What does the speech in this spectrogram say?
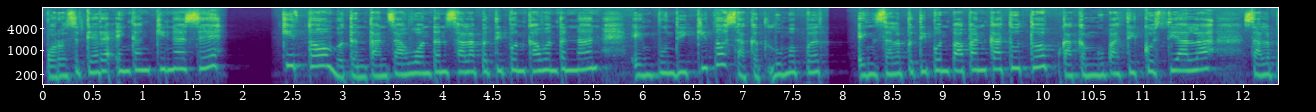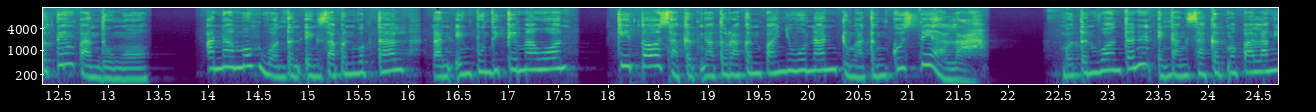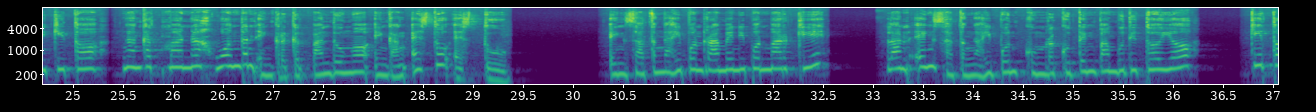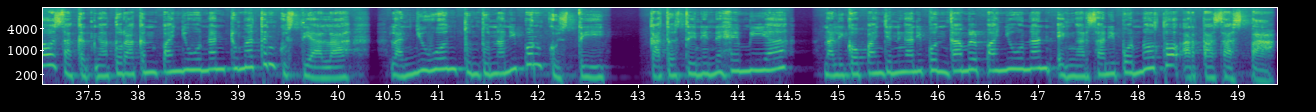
Para sedherek ingkang kinasih, kita mboten tansah wonten salebetipun kawontenan ing pundi kita saged lumebet ing salebetipun papan katutup kagem ngupati Gusti Allah salebeting pandonga. Anamung wonten ing saben wekdal lan ing pundi kemawon kita saged ngaturaken panyuwunan dumateng Gusti Allah. Boten wonten ingkang saged mepalangi kita ngangkat manah wonten ing greget pandonga ingkang estu-estu. Ing satengahipun ramenipun margi lan ing satengahipun gumrekuting pambudidaya kita saged ngaturaken panyuwunan dumateng Gusti Allah lan nyuwun tuntunanipun Gusti kados dene Nehemia nalika panjenenganipun damel panyuwunan ing ngarsanipun noto artasasta.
